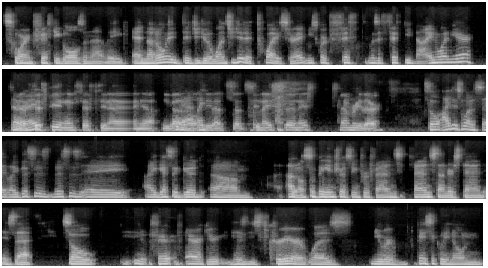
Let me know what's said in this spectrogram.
scoring 50 goals in that league. And not only did you do it once, you did it twice, right? And you scored 50, was it 59 one year? Is that yeah, right? 50 and then 59. Yeah, you got yeah, it, like, That's that's a nice uh, nice memory there. So I just want to say, like, this is this is a I guess a good um, I don't know something interesting for fans fans to understand is that so you know Eric your his, his career was you were basically known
